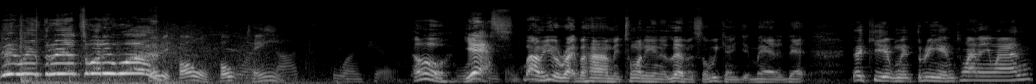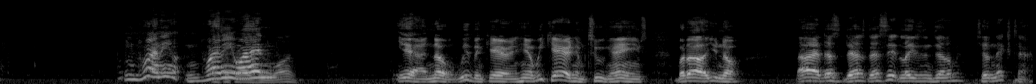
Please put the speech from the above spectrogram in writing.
He went 3 and 21. 34 and one 14. shot, one kill. Oh, yes. Bobby, you were right behind me 20 and 11, so we can't get mad at that. That kid went 3 and 21. 20, 21. Yeah, I know. We've been carrying him. We carried him two games, but uh, you know, all right, that's that's that's it, ladies and gentlemen. Till next time.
